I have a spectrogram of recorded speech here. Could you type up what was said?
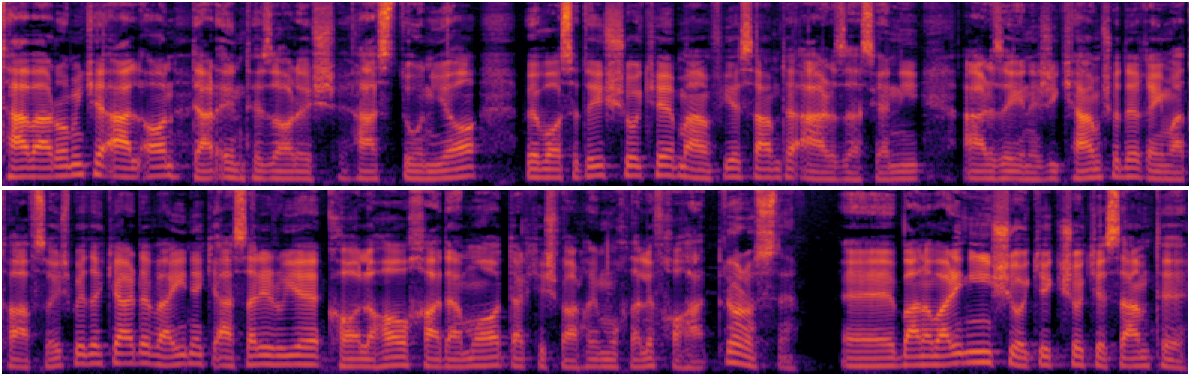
تورمی که الان در انتظارش هست دنیا به واسطه شوک منفی سمت ارز است. یعنی ارز انرژی کم شده قیمت ها افزایش پیدا کرده و اینه که اثری روی کالاها و خدمات در کشورهای مختلف خواهد درسته. بنابراین این شوک یک شوک سمت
